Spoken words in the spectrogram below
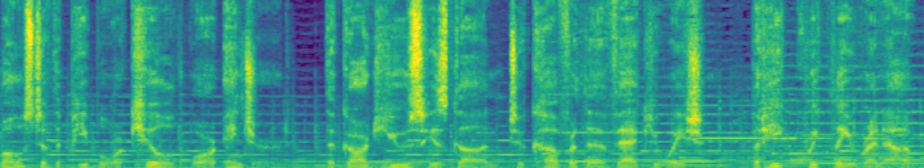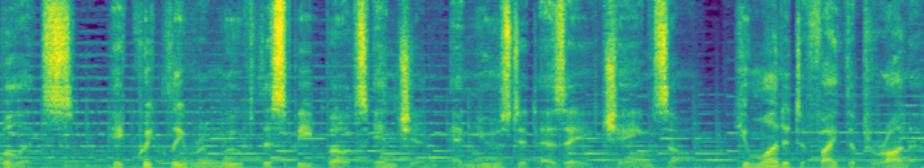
Most of the people were killed or injured. The guard used his gun to cover the evacuation, but he quickly ran out of bullets. He quickly removed the speedboat's engine and used it as a chainsaw. He wanted to fight the piranha.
